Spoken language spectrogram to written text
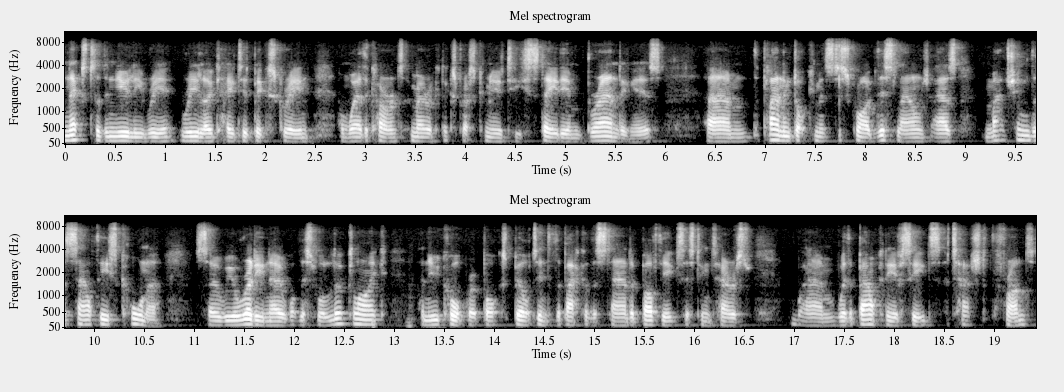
next to the newly re- relocated big screen and where the current American Express Community Stadium branding is. Um, the planning documents describe this lounge as matching the southeast corner. So we already know what this will look like a new corporate box built into the back of the stand above the existing terrace um, with a balcony of seats attached to the front.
